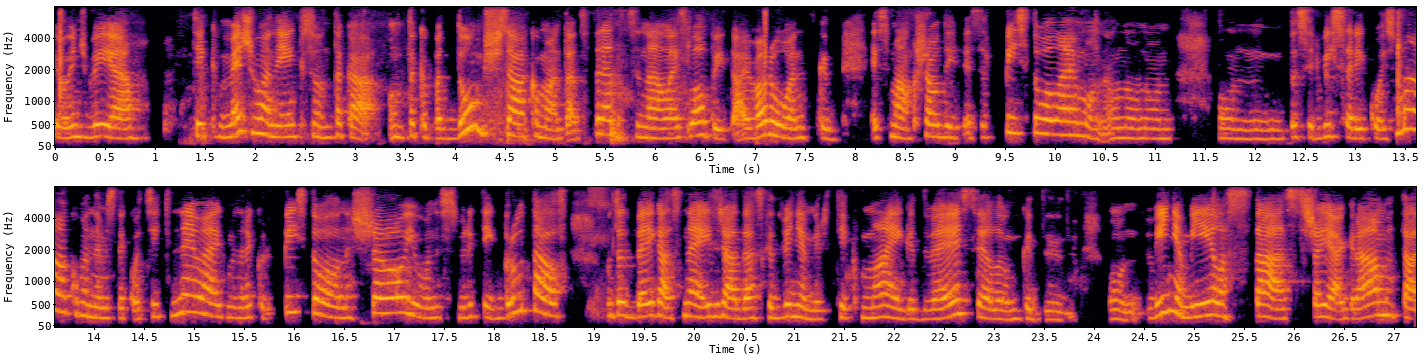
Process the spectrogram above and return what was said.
jo viņš bija tik mežonīgs un tā kā, un tā kā pat dumšs sākumā tāds tradicionālais laupītāju varonis, kad es māku šaudīties ar pistolēm un, un, un, un, un tas ir viss arī, ko es māku, man nemaz neko citu nevajag, man rekur pistola un es šauju un esmu ritīgi brutāls, un tad beigās neizrādās, kad viņam ir tik maiga dvēsele un kad un viņa mīlas stāsts šajā grāmatā,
